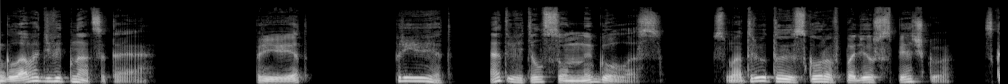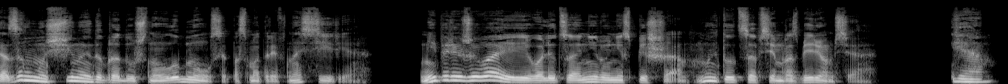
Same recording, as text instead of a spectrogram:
Глава девятнадцатая. «Привет». «Привет», — ответил сонный голос. «Смотрю, ты скоро впадешь в спячку», — сказал мужчина и добродушно улыбнулся, посмотрев на Сирия. «Не переживай и эволюционируй не спеша, мы тут совсем разберемся». «Я...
